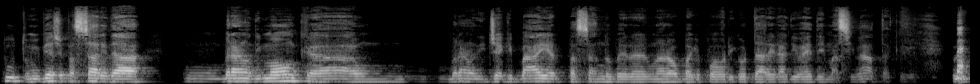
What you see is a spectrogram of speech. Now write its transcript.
tutto, mi piace passare da un brano di Monk a un, un brano di Jackie Bayer passando per una roba che può ricordare Radiohead e Massive Attack. Beh,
